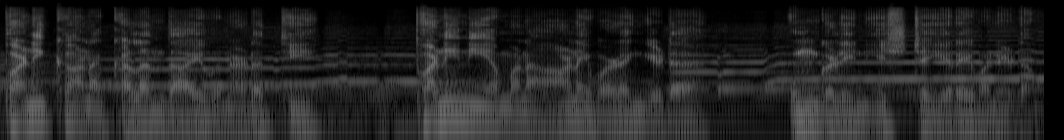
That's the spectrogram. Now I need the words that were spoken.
பணிக்கான கலந்தாய்வு நடத்தி பணி நியமன ஆணை வழங்கிட உங்களின் இஷ்ட இறைவனிடம்.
